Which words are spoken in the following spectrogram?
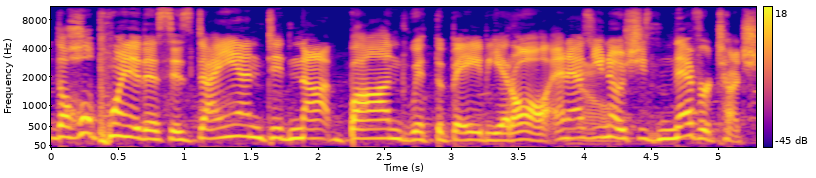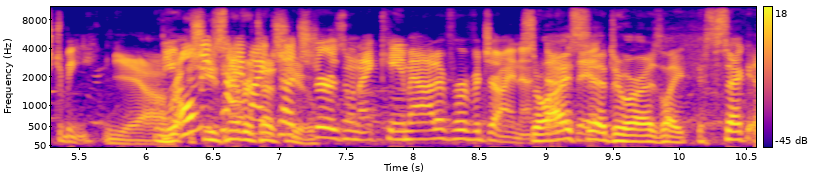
the whole point of this is Diane did not bond with the baby at all. And as you know, she's never touched me. Yeah. The Right, only she's time never I touched touched you. her is when I came out of her vagina. So I said it. to her, I was like, second,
